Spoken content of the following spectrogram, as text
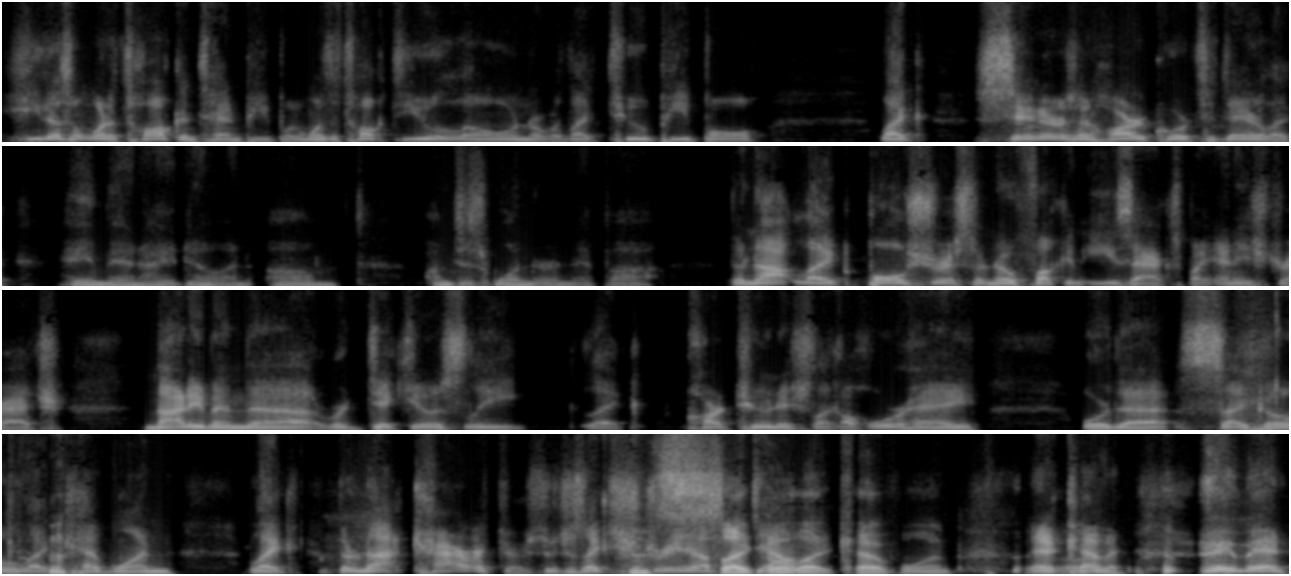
he doesn't want to talk in 10 people. He wants to talk to you alone or with like two people. Like singers and hardcore today are like, hey man, how you doing? Um, I'm just wondering if uh they're not like bolsterous or no fucking Ezacs by any stretch. Not even the ridiculously like cartoonish like a Jorge or the psycho like Kev one. Like they're not characters. They're just like straight up Psycho down. like Kev one. Hey, Kevin. Hey man,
